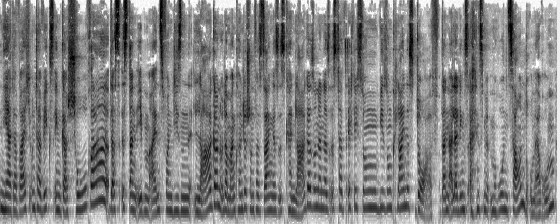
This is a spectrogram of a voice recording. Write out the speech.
Ja, da war ich unterwegs in Gashora. Das ist dann eben eins von diesen Lagern oder man könnte schon fast sagen, das ist kein Lager, sondern das ist tatsächlich so ein, wie so ein kleines Dorf. Dann allerdings eins mit einem hohen Zaun drumherum.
